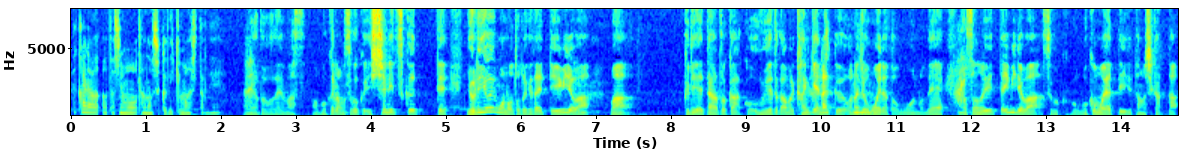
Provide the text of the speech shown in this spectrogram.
だから私も楽しくできましたねありがとうございます。まあ、僕らもすごく一緒に作ってより良いものを届けたいっていう意味では、まあクリエイターとかこう運営とかあまり関係なく同じ思いだと思うので、はい。まあ、そういった意味ではすごくこう僕もやっていて楽しかった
